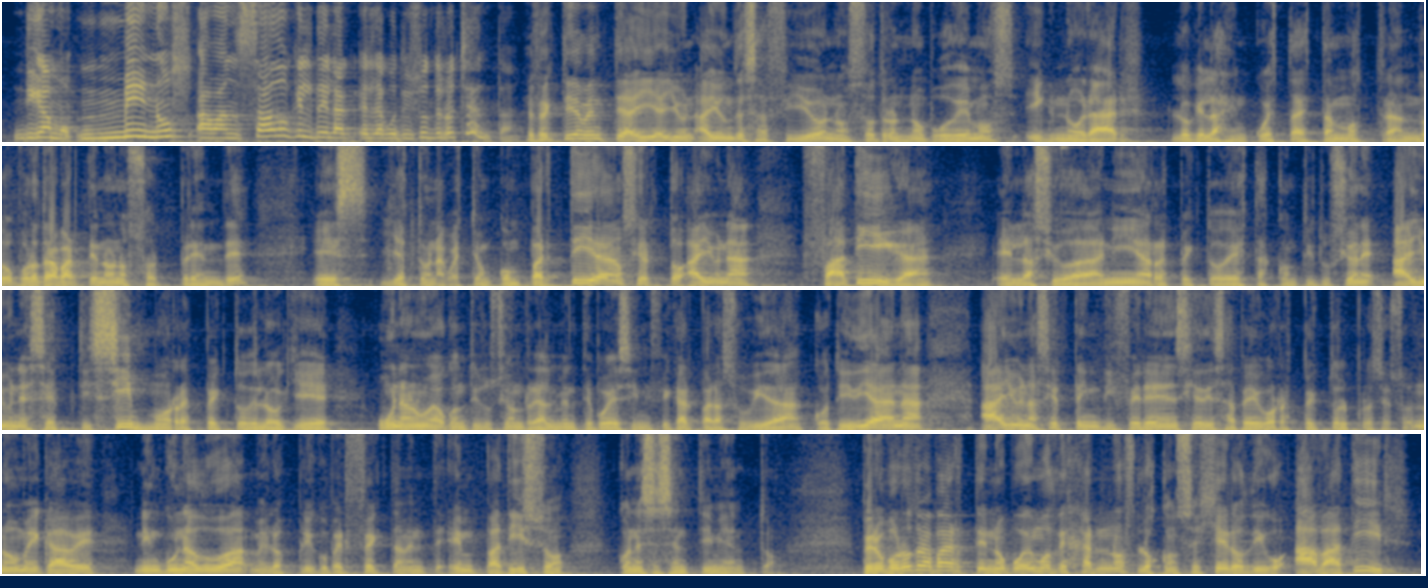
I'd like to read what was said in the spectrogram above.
digamos, menos avanzado que el de la, Constitución del 80. Efectivamente, ahí hay un, hay un desafío. Nosotros no podemos ignorar lo que las encuestas están mostrando. Por otra parte, no nos sorprende. Es, y esto es una cuestión compartida, ¿no es cierto? Hay una fatiga en la ciudadanía respecto de estas constituciones. Hay un escepticismo respecto de lo que una nueva constitución realmente puede significar para su vida cotidiana. Hay una cierta indiferencia y desapego respecto del proceso. No me cabe ninguna duda, me lo explico perfectamente, empatizo con ese sentimiento. Pero por otra parte, no podemos dejarnos, los consejeros, digo, abatir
